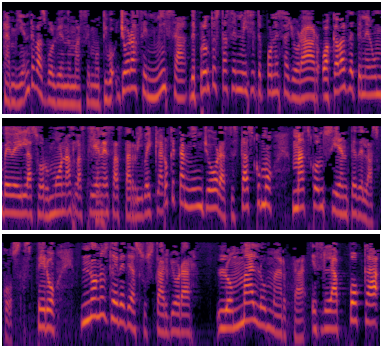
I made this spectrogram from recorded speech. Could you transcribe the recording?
también te vas volviendo más emotivo. Lloras en misa, de pronto estás en misa y te pones a llorar, o acabas de tener un bebé y las hormonas las tienes hasta arriba, y claro que también lloras, estás como más consciente de las cosas, pero no nos debe de asustar llorar. Lo malo, Marta, es la poca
